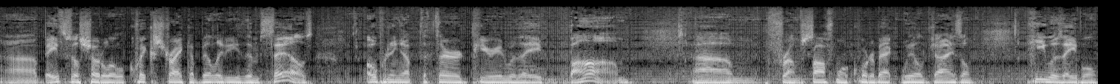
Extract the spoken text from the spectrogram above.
Uh, Batesville showed a little quick strike ability themselves, opening up the third period with a bomb um, from sophomore quarterback Will Geisel. He was able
